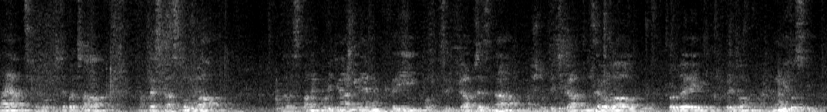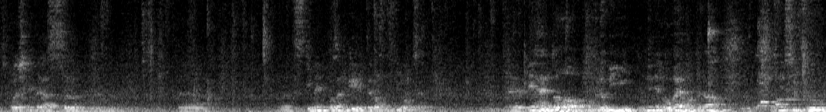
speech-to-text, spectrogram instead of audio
najat, nebo prostě podepsána makléřská smlouva eh, s panem Korytňákem, který od 3. března až do teďka inzeroval prodej této nemovitosti. Společně teda s, eh, s těmi pozemky ve vlastnictví obce. Eh, během toho období, poměrně dlouhého teda, měsíců,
